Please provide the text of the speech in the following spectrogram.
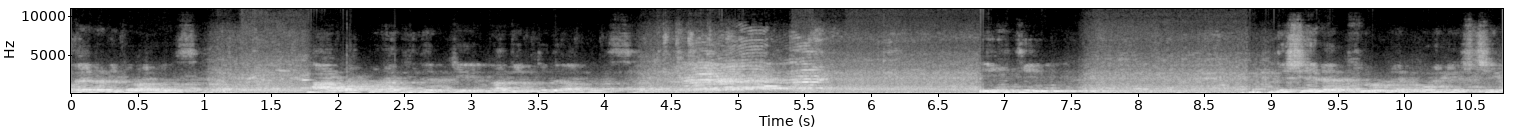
হয়রানি করা হয়েছে, আর অপরাধীদেরকে রাজত্ব দেওয়া হয়েছে। এই যে দেশের এক জুলুমের পরিবেশ ছিল।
